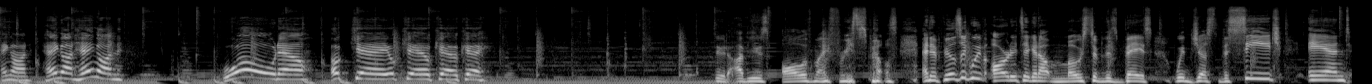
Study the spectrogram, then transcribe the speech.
Hang on! Hang on! Hang on! Whoa! Now. Okay. Okay. Okay. Okay. Dude, I've used all of my free spells, and it feels like we've already taken out most of this base with just the siege and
